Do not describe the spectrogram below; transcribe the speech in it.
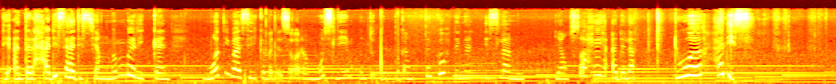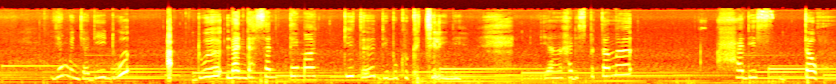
di antara hadis-hadis yang memberikan motivasi kepada seorang Muslim untuk berpegang teguh dengan Islam yang sahih adalah dua hadis yang menjadi dua dua landasan tema kita di buku kecil ini. Yang hadis pertama hadis tauh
